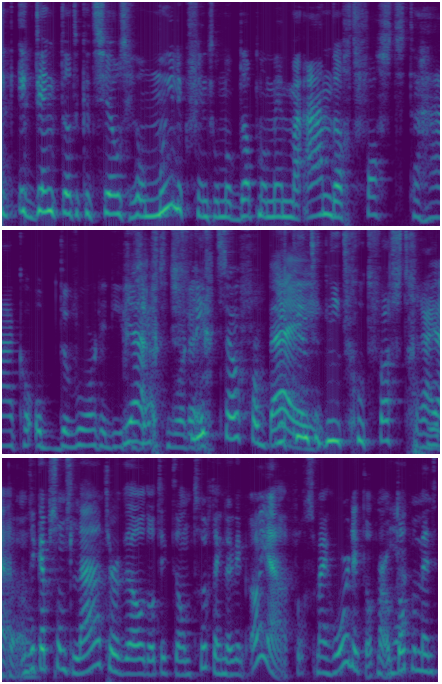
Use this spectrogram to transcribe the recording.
ik, ik denk dat ik het zelfs heel moeilijk vind om op dat moment mijn aandacht vast te haken op de woorden die ja, gezegd het worden. vliegt zo voorbij. Je kunt het niet goed vastgrijpen. Ja, want ik heb soms later wel dat ik dan terugdenk. Dat ik denk, oh ja, volgens mij hoorde ik dat. Maar op Ja. dat moment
